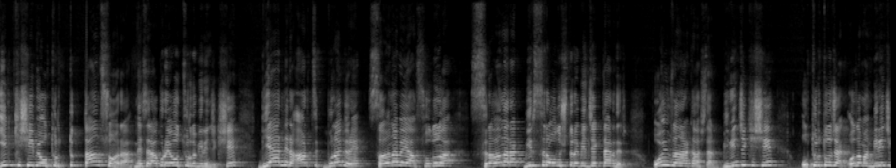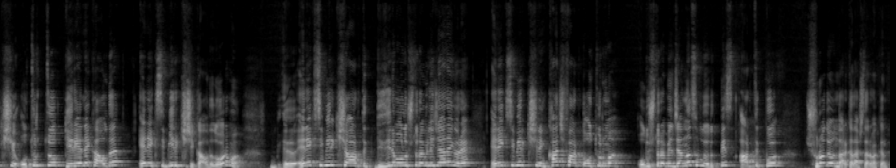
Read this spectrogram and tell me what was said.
İlk kişiyi bir oturttuktan sonra mesela buraya oturdu birinci kişi. Diğerleri artık buna göre sağına veya soluna sıralanarak bir sıra oluşturabileceklerdir. O yüzden arkadaşlar birinci kişi oturtulacak. O zaman birinci kişiyi oturttuk. Geriye ne kaldı? N-1 kişi kaldı. Doğru mu? Ee, N-1 kişi artık dizilim oluşturabileceğine göre N-1 kişinin kaç farklı oturma oluşturabileceğini nasıl buluyorduk biz? Artık bu şuna döndü arkadaşlar bakın.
